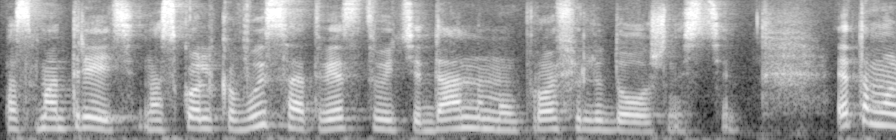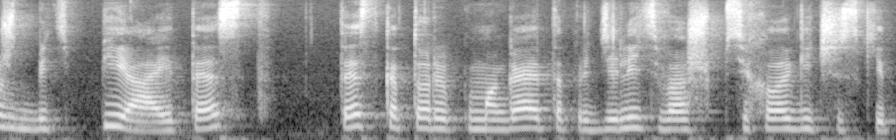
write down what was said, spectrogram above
посмотреть, насколько вы соответствуете данному профилю должности. Это может быть PI-тест, тест, который помогает определить ваш психологический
